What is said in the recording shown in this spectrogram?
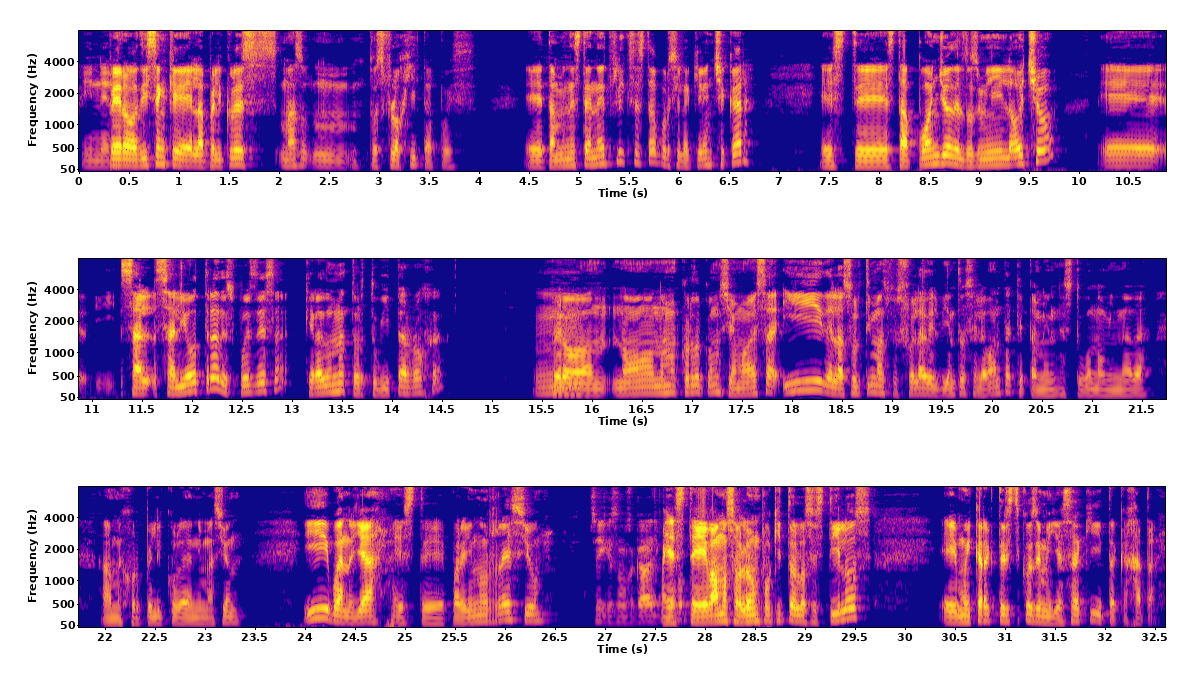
Y Nel- Pero dicen que la película es más, mm, pues, flojita, pues. Eh, también está en Netflix esta, por si la quieren checar. Este, está Ponyo del 2008. Eh, sal- salió otra después de esa, que era de una tortuguita roja. Mm. Pero no, no me acuerdo cómo se llamaba esa. Y de las últimas, pues fue la del viento se levanta, que también estuvo nominada a mejor película de animación. Y bueno, ya, este, para irnos recio, Sí, que se nos acaba el tiempo. este, vamos a hablar un poquito de los estilos eh, muy característicos de Miyazaki y Takahata.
